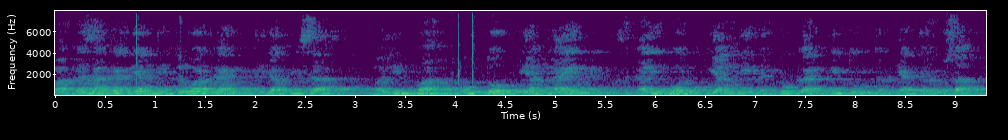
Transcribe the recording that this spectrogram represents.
maka zakat yang dikeluarkan tidak bisa melimpah untuk yang lain sekalipun yang ditentukan itu ternyata rusak.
